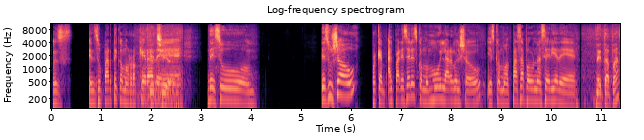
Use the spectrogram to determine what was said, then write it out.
pues, en su parte como rockera de, de su de su show, porque al parecer es como muy largo el show y es como pasa por una serie de ¿De tapas?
